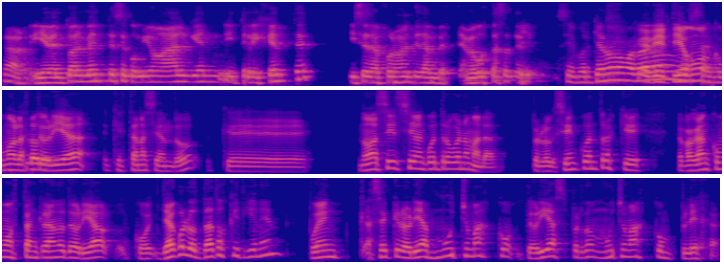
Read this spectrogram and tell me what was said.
Claro, y eventualmente se comió a alguien inteligente y se transformó en titán bestia. Me gusta esa teoría. Sí, ¿por qué no lo mataron? Es divertido como, como las teorías que están haciendo, que no va a decir si la encuentro buena o mala, pero lo que sí encuentro es que es bacán cómo están creando teorías, ya con los datos que tienen, pueden hacer teorías mucho más, teorías, perdón, mucho más complejas.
